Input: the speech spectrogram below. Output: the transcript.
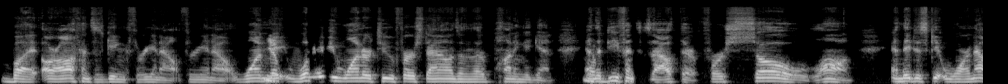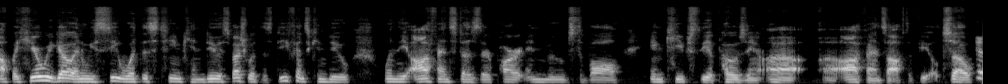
but our offense is getting three and out, three and out, one, yep. maybe, maybe one or two first downs, and they're punting again. And yep. the defense is out there for so long, and they just get worn out. But here we go, and we see what this team can do, especially what this defense can do when the offense does their part and moves the ball and keeps the opposing uh, uh, offense off the field. So, yeah,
